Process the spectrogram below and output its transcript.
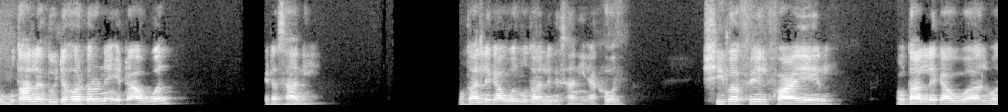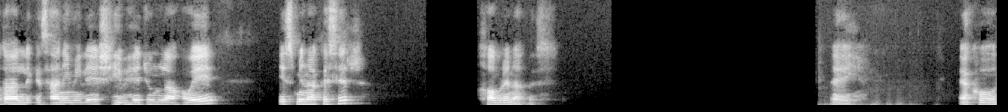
তো মোতাআল্লাক দুইটা হওয়ার কারণে এটা আউয়াল, এটা সানি। মোতাল্লেক আউ্ল মোতাল্লেক সানি। এখন, শিবা ফেল ফাইল মোতাল্লেক আউ্ল মোতাল্লেক সানি মিলে শিভে জুমলা হয়ে ইসমে নাকেসের খবরে নাকেস। এই, এখন,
